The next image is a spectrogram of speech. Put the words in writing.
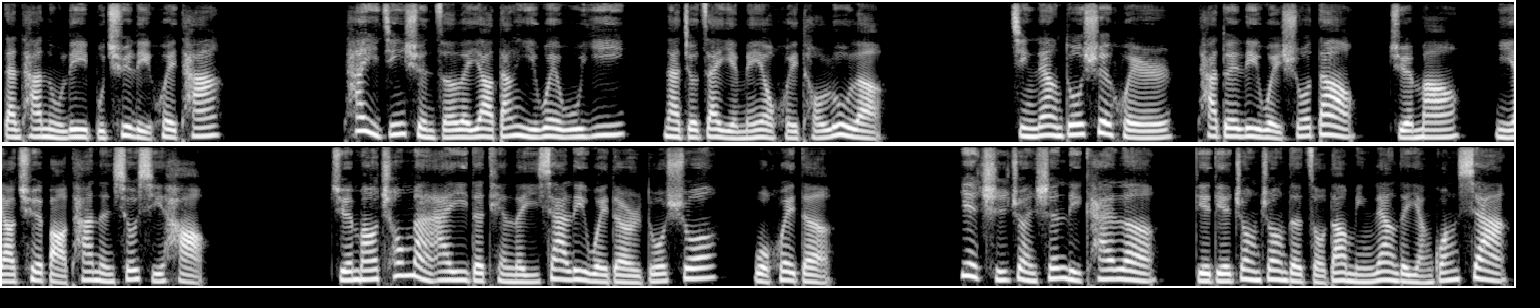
但他努力不去理会它。他已经选择了要当一位巫医，那就再也没有回头路了。尽量多睡会儿，他对立伟说道：“绝毛，你要确保他能休息好。”绝毛充满爱意的舔了一下立伟的耳朵，说：“我会的。”叶池转身离开了。跌跌撞撞的走到明亮的阳光下，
